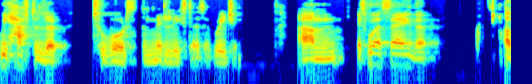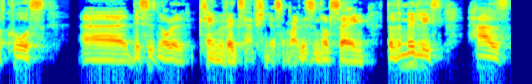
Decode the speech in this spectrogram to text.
we have to look towards the Middle East as a region. Um, it's worth saying that of course, uh, this is not a claim of exceptionism, right? This is not saying that the Middle East has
